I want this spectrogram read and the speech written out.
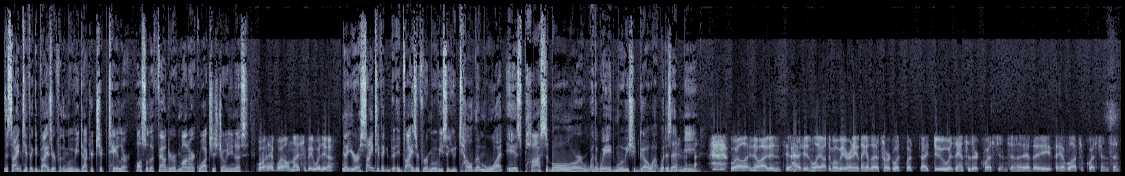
The scientific advisor for the movie, Dr. Chip Taylor, also the founder of Monarch Watch, is joining us. Well, well, nice to be with you. Now, you're a scientific advisor for a movie, so you tell them what is possible or the way the movie should go. What does that mean? Well, you know, I didn't, I didn't lay out the movie or anything of that sort. What, what I do is answer their questions, and uh, they, they have lots of questions, and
